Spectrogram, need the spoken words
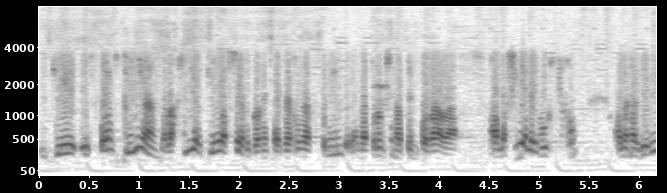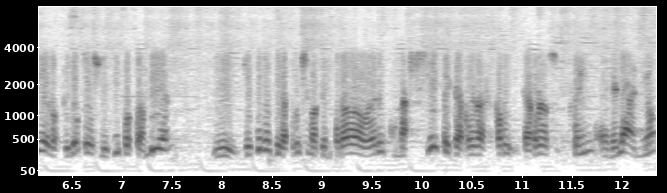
y que está estudiando la FIA qué va a hacer con esta carrera sprint en la próxima temporada. A la FIA le gustó, a la mayoría de los pilotos y equipos también, yo creo que la próxima temporada va a haber unas siete carreras, carreras sprint en el año,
